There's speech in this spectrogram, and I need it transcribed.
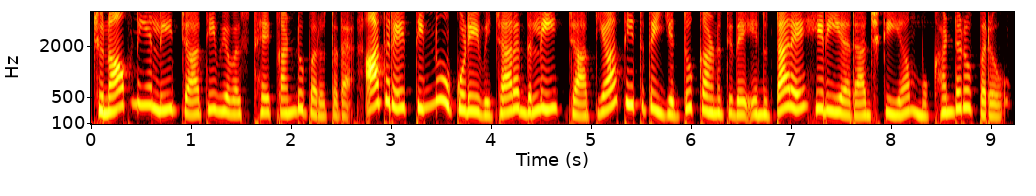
ಚುನಾವಣೆಯಲ್ಲಿ ಜಾತಿ ವ್ಯವಸ್ಥೆ ಕಂಡು ಬರುತ್ತದೆ ಆದರೆ ತಿನ್ನು ಕುಡಿ ವಿಚಾರದಲ್ಲಿ ಜಾತ್ಯಾತೀತತೆ ಎದ್ದು ಕಾಣುತ್ತಿದೆ ಎನ್ನುತ್ತಾರೆ ಹಿರಿಯ ರಾಜಕೀಯ ಮುಖಂಡರೊಬ್ಬರು.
